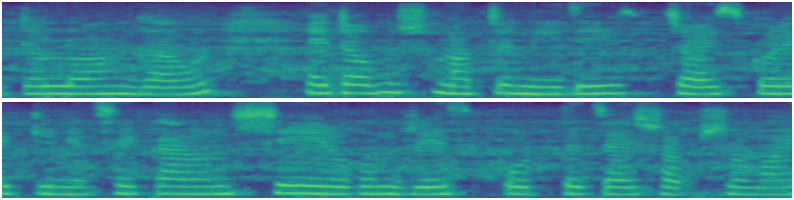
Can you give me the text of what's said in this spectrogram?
একটা লং গাউন এটা অবশ্য মাত্র নিজেই চয়েস করে কিনেছে, কারণ সে এরকম ড্রেস পরতে চায় সব সময়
